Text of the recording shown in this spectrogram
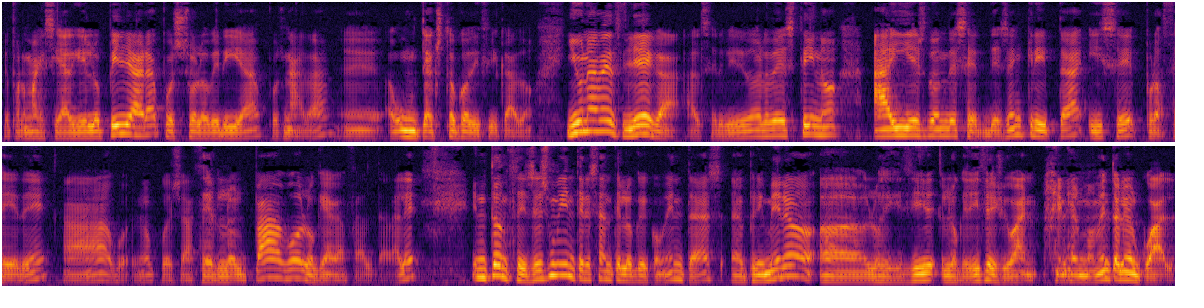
De forma que si alguien lo pillara, pues solo vería, pues nada, eh, un texto codificado. Y una vez llega al servidor de destino, ahí es donde se desencripta y se procede a, bueno, pues hacerlo el pago, lo que haga falta, ¿vale? Entonces, es muy interesante lo que comentas. primero, lo, que dice Joan, en el momento en el cual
